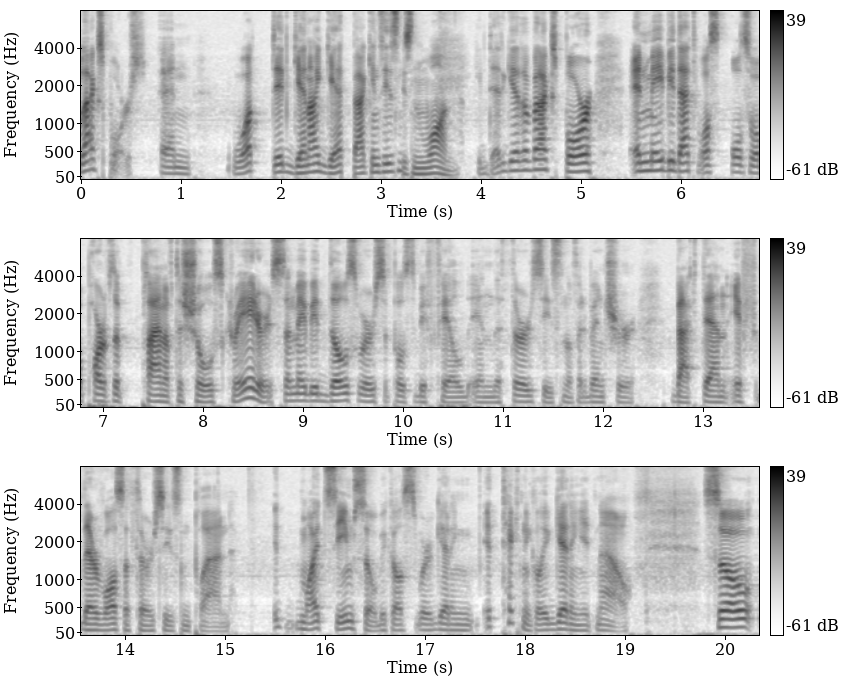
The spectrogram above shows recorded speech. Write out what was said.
black spores, and what did Gennai get back in season 1? He did get a black spore, and maybe that was also a part of the plan of the show's creators, and maybe those were supposed to be filled in the third season of Adventure back then, if there was a third season planned. It might seem so, because we're getting it technically getting it now. So,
